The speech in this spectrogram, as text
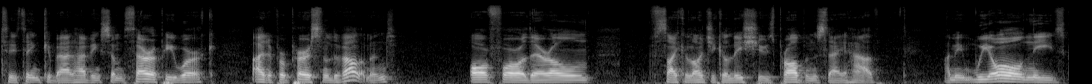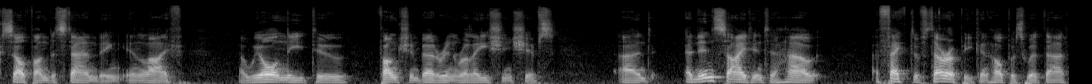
to think about having some therapy work, either for personal development or for their own psychological issues, problems they have. I mean, we all need self understanding in life. Uh, we all need to function better in relationships. And an insight into how effective therapy can help us with that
